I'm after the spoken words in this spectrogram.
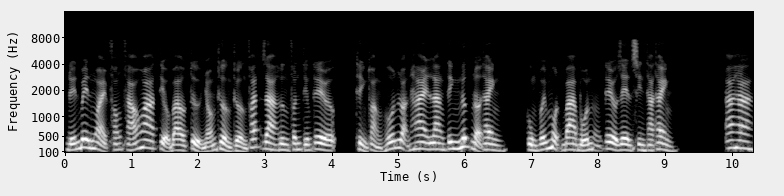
đến bên ngoài phóng pháo hoa tiểu bao tử nhóm thường thường phát ra hưng phân tiếng kêu, thỉnh thoảng hỗn loạn hai lang tinh nước nở thanh, cùng với một ba bốn kêu rên xin tha thanh. A ha!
